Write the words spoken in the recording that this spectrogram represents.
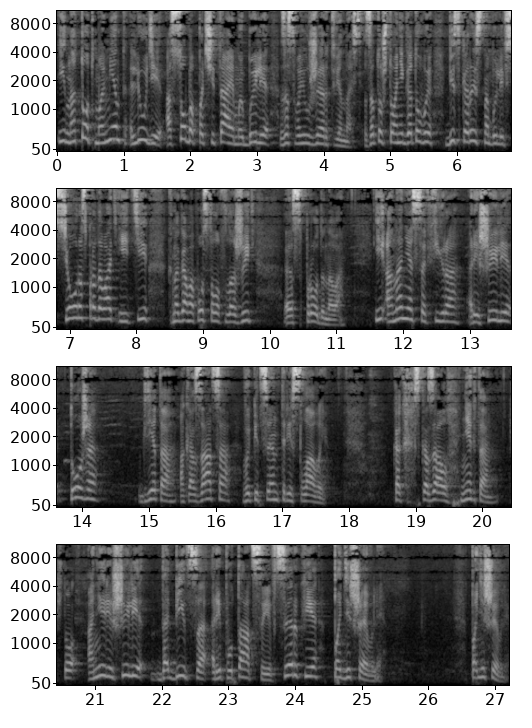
И на тот момент люди особо почитаемы были за свою жертвенность, за то, что они готовы бескорыстно были все распродавать и идти к ногам апостолов ложить э, с проданного. И Анания с Сафира решили тоже где-то оказаться в эпицентре славы. Как сказал некто, что они решили добиться репутации в церкви подешевле. Подешевле.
